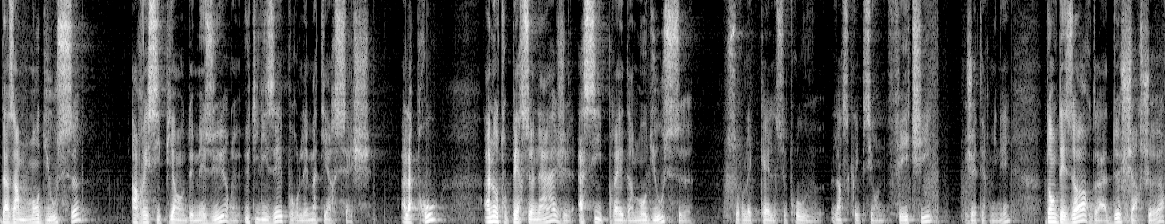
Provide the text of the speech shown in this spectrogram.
dans un modius, un récipient de mesure utilisé pour les matières sèches. À la proue, un autre personnage assis près d'un modius sur lequel se trouve l'inscription Feci, j'ai terminé, dont des ordres à deux chargeurs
